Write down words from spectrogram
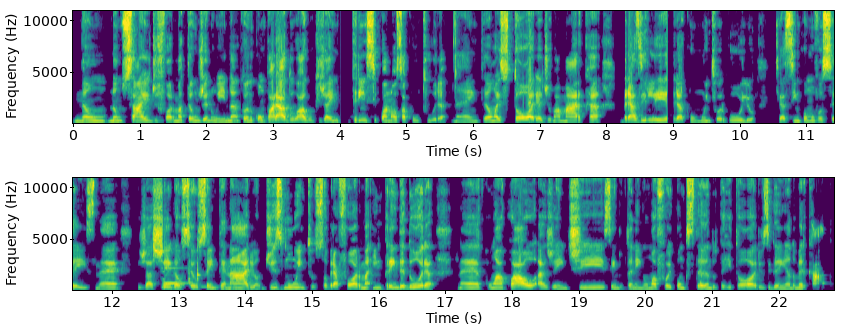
não, não sai de forma tão genuína quando comparado a algo que já é intrínseco à nossa cultura, né? Então a história de uma marca brasileira com muito orgulho que assim como vocês, né, já chega ao seu centenário, diz muito sobre a forma empreendedora, né, com a qual a gente, sem dúvida nenhuma, foi conquistando territórios e ganhando mercado.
